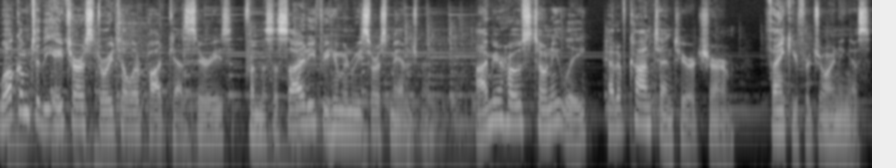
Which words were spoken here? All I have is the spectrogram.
Welcome to the HR Storyteller podcast series from the Society for Human Resource Management. I'm your host, Tony Lee, head of content here at SHRM. Thank you for joining us.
